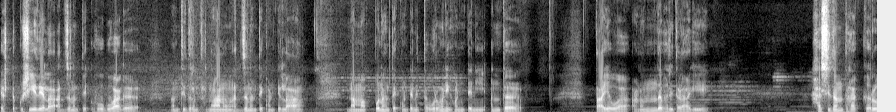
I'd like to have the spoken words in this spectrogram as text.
ಎಷ್ಟು ಖುಷಿ ಇದೆಯಲ್ಲ ಅಜ್ಜನಂತೆ ಹೋಗುವಾಗ ಅಂತಿದ್ರಂತ. ನಾನು ಅಜ್ಜನಂತೆ ಹೊಂಟಿಲ್ಲ ನಮ್ಮ ಅಪ್ಪನ ಹಂತೆಕ್ಕೆ ಹೊಂಟೇನಿ ತವರು ಮನೆಗೆ ಹೊಂಟೆನಿ ಅಂತ ತಾಯವ್ವ ಆನಂದಭರಿತಳಾಗಿ ಹಸಿದಂತಹ ಕರು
